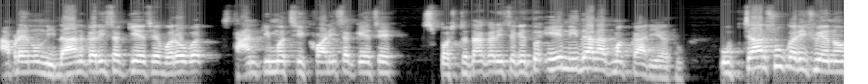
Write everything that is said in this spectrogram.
આપણે એનું નિદાન કરી શકીએ છીએ, બરોબર? સ્થાન કિંમત શીખવાડી શકીએ છીએ, સ્પષ્ટતા કરી શકીએ. તો એ નિદાનાત્મક કાર્ય હતું. ઉપચાર શું કરીશું એનો?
